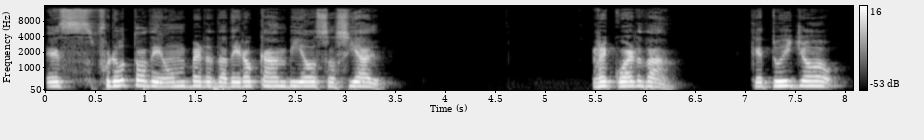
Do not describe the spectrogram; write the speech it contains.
es fruto de un verdadero cambio social. Recuerda que tú y yo,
